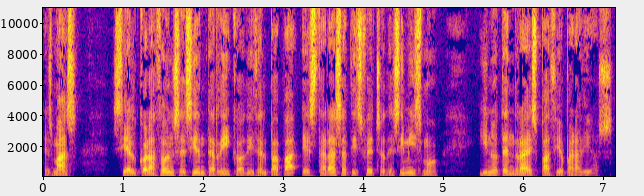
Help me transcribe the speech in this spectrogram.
Es más, si el corazón se siente rico, dice el Papa, estará satisfecho de sí mismo y no tendrá espacio para Dios.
